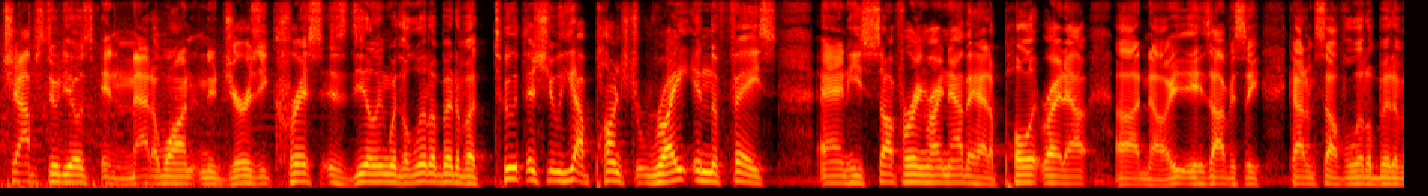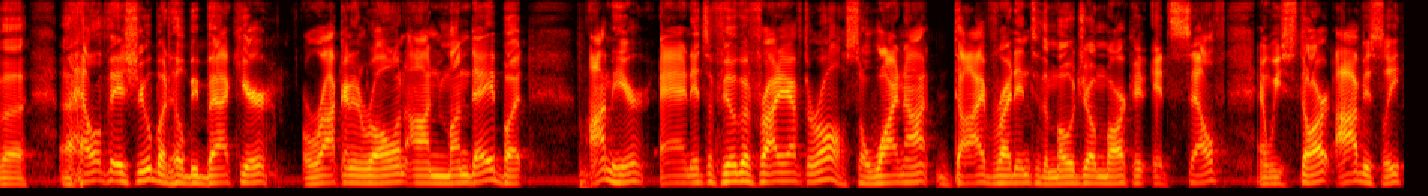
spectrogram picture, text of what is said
Chop Studios in Matawan, New Jersey. Chris is dealing with a little bit of a tooth issue. He got punched right in the face and he's suffering right now. They had to pull it right out. Uh, no, he's obviously got himself a little bit of a, a health issue, but he'll be back here rocking and rolling on Monday. But I'm here and it's a feel good Friday after all. So why not dive right into the mojo market itself? And we start obviously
